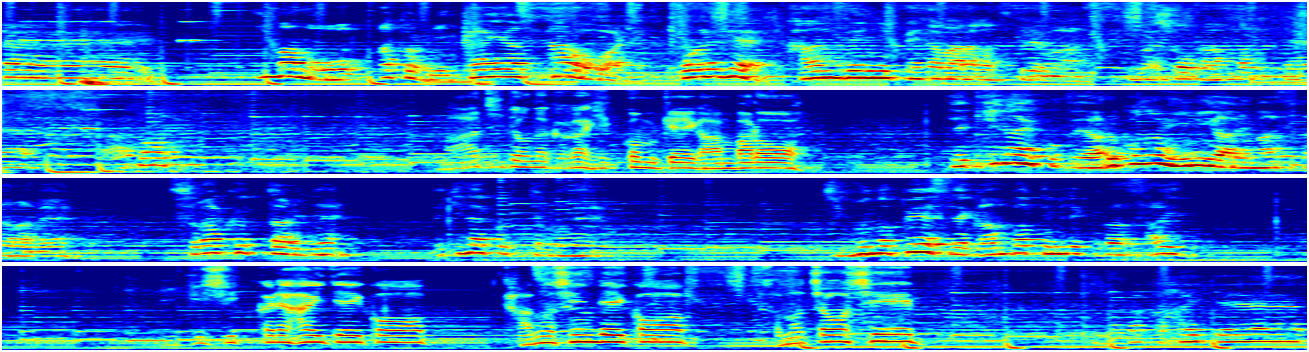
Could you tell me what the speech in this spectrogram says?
OK 今のをあと2回やったら終わり。これで完全にペタバラが作れます。いきましょう頑張ってマジでお腹が引っ込む系頑張ろう。できないことやることに意味がありますからね。辛くったりねできなくってもね自分のペースで頑張ってみてください。息しっかり吐いていこう。楽しんでいこう。その調子。長く吐いて。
